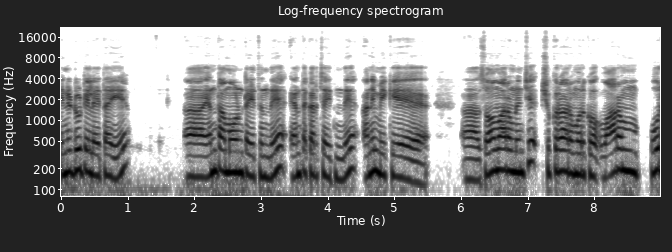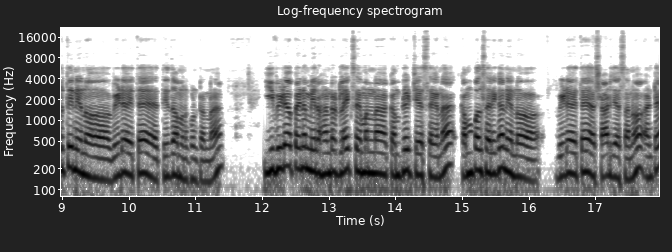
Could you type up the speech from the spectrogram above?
ఎన్ని డ్యూటీలు అవుతాయి ఎంత అమౌంట్ అవుతుంది ఎంత ఖర్చు అవుతుంది అని మీకు సోమవారం నుంచి శుక్రవారం వరకు వారం పూర్తి నేను వీడియో అయితే తీద్దాం అనుకుంటున్నా. ఈ వీడియో పైన మీరు హండ్రెడ్ లైక్స్ ఏమన్నా కంప్లీట్ చేస్తే కన్నా కంపల్సరీగా నేను వీడియో అయితే స్టార్ట్ చేస్తాను. అంటే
